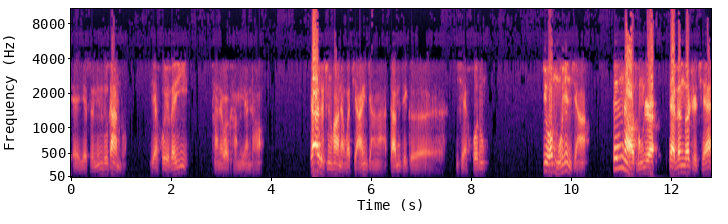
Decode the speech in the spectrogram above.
呃，也是民族干部，也会文艺，参加过抗美援朝。第二个情况呢，我讲一讲啊，咱们这个一些活动。据我母亲讲，邓颖超同志在文革之前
